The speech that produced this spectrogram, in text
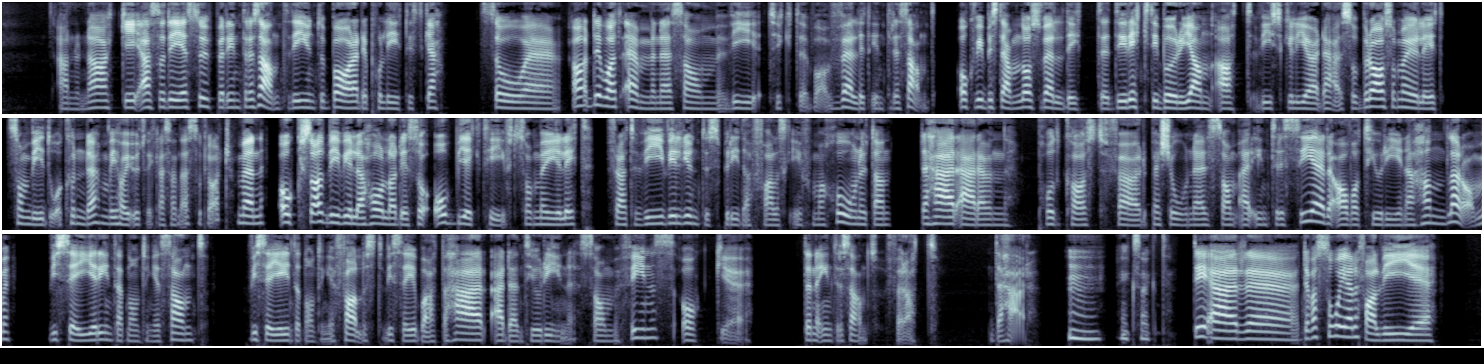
Anunnaki, alltså det är superintressant. Det är ju inte bara det politiska. Så eh, ja, det var ett ämne som vi tyckte var väldigt intressant. Och vi bestämde oss väldigt eh, direkt i början att vi skulle göra det här så bra som möjligt som vi då kunde. Vi har ju utvecklats sedan dess såklart. Men också att vi ville hålla det så objektivt som möjligt. För att vi vill ju inte sprida falsk information utan det här är en podcast för personer som är intresserade av vad teorierna handlar om. Vi säger inte att någonting är sant. Vi säger inte att någonting är falskt. Vi säger bara att det här är den teorin som finns och eh, den är intressant för att det här. Mm, exakt. Det, är, eh, det var så i alla fall vi eh,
